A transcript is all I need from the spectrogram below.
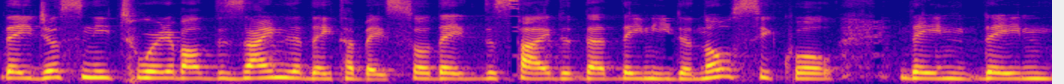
They just need to worry about designing the database. So they decide that they need a NoSQL. They, they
